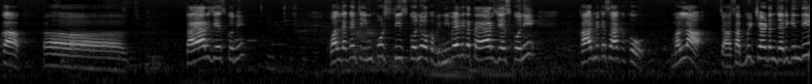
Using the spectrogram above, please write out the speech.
ఒక తయారు చేసుకొని వాళ్ళ దగ్గర నుంచి ఇన్పుట్స్ తీసుకొని ఒక నివేదిక తయారు చేసుకొని కార్మిక శాఖకు మళ్ళా సబ్మిట్ చేయడం జరిగింది.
